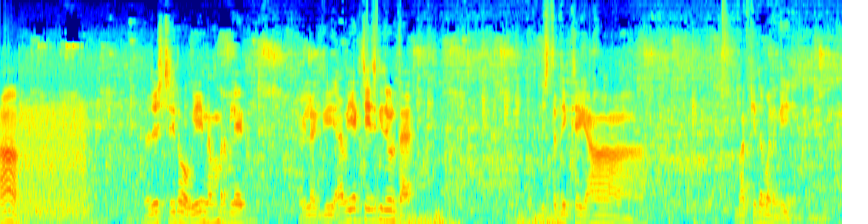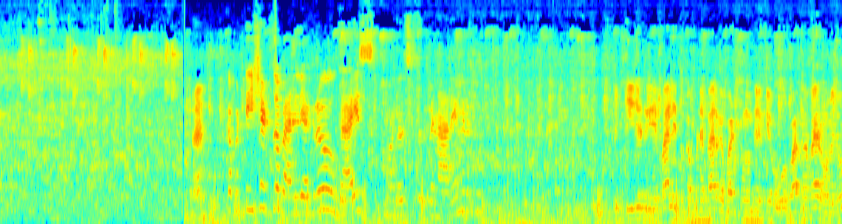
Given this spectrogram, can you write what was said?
हाँ। रजिस्ट्री तो होगी नंबर प्लेट भी लग गई। अभी एक चीज़ की ज़रूरत है। जिस तरह दिखेगी हाँ। बाकी तो बन गई। हैं? कब टी शर्ट तो पहन लिया करो। गाइस मंगलसूत्र पहना रहे हैं मेरे को। टी शर्ट के पहले तो कपड़े पहन के बैठूँगा फिर क्या होगा? बाद में पैर पहनूँगा तो?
